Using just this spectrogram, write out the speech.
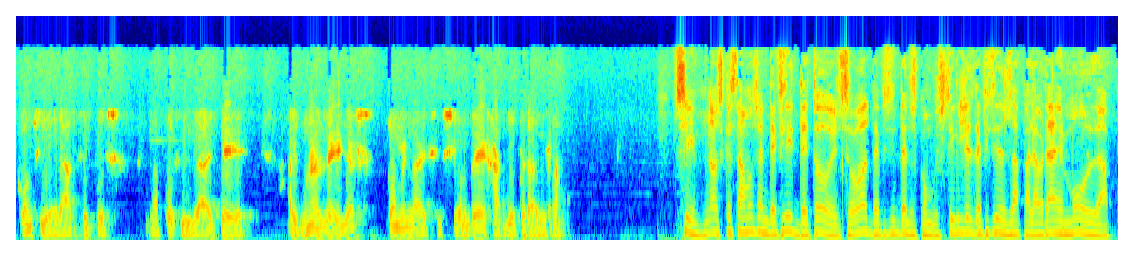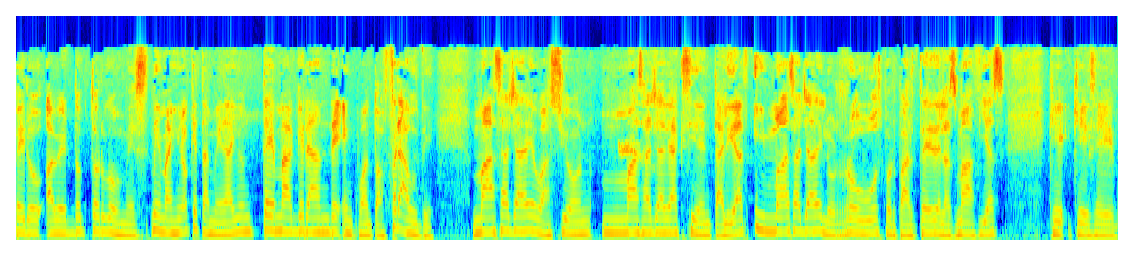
considerarse pues la posibilidad de que algunas de ellas tomen la decisión de dejar de operar el ramo. Sí, no es que estamos en déficit de todo, el SOAT, déficit de los combustibles, déficit es la palabra de moda, pero a ver, doctor Gómez, me imagino que también hay un tema grande en cuanto a fraude, más allá de evasión, más allá de accidentalidad y más allá de los robos por parte de las mafias, que, que se,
